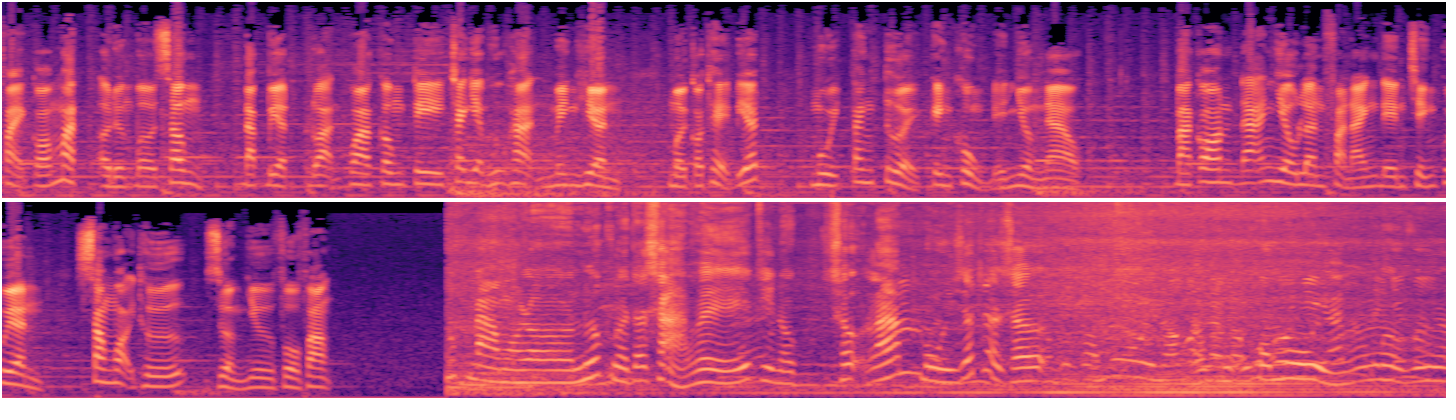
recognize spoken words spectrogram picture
Phải có mặt ở đường bờ sông, đặc biệt đoạn qua công ty trách nhiệm hữu hạn Minh Hiền mới có thể biết mùi tanh tưởi kinh khủng đến nhường nào. Bà con đã nhiều lần phản ánh đến chính quyền, song mọi thứ dường như vô vọng. Lúc nào mà nước người ta xả về ấy, thì nó sợ lắm, mùi rất là sợ. Nó cũng có mùi, nó, nó cũng có mùi. Nó,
